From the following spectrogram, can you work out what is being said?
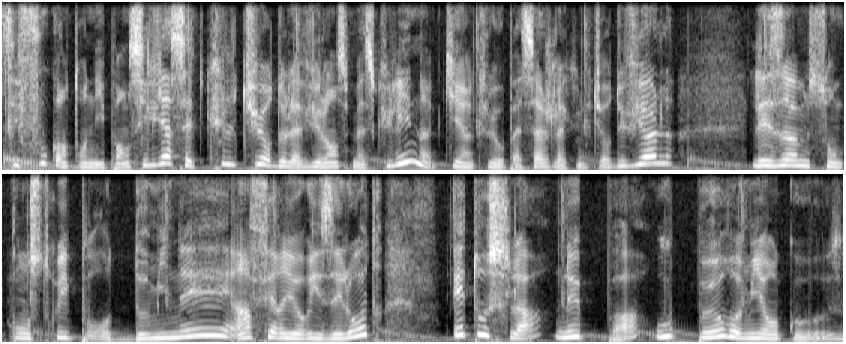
C'est fou quand on y pense. Il y a cette culture de la violence masculine, qui inclut au passage la culture du viol. Les hommes sont construits pour dominer, inférioriser l'autre. Et tout cela n'est pas ou peu remis en cause.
